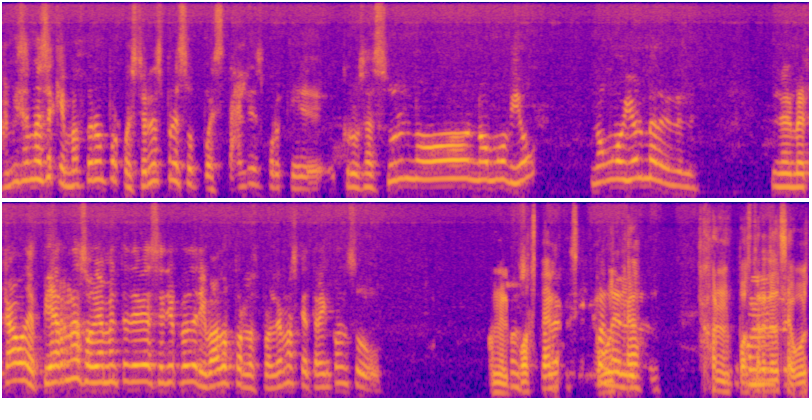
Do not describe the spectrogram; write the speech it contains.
a mí se me hace que más fueron por cuestiones presupuestales, porque Cruz Azul no, no movió, no movió el, en el mercado de piernas. Obviamente debe ser, yo creo, derivado por los problemas que traen con su. Con el póster. con, el, con el póster del Cebus.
